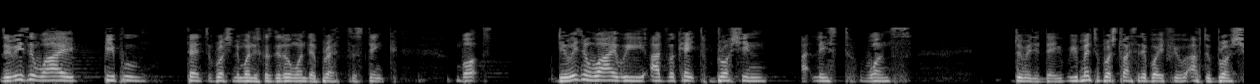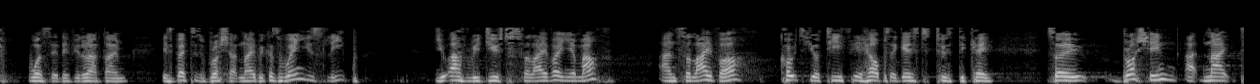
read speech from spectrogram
The reason why people tend to brush in the morning is because they don't want their breath to stink. But the reason why we advocate brushing at least once during the day, we meant to brush twice a day, but if you have to brush once a day, if you don't have time, it's better to brush at night because when you sleep, you have reduced saliva in your mouth, and saliva coats your teeth. It helps against tooth decay. So brushing at night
